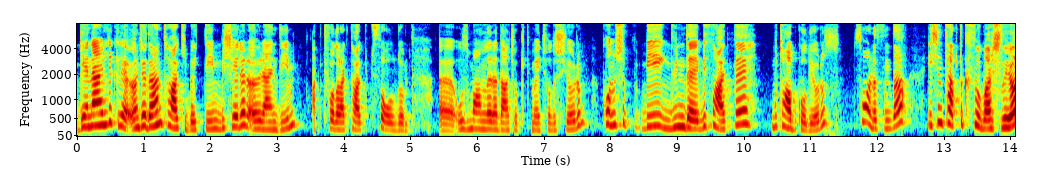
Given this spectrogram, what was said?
genellikle önceden takip ettiğim, bir şeyler öğrendiğim, aktif olarak takipçisi olduğum e, uzmanlara daha çok gitmeye çalışıyorum. Konuşup bir günde, bir saatte mutabık oluyoruz. Sonrasında işin tatlı kısmı başlıyor.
